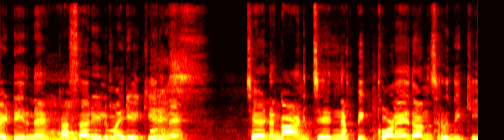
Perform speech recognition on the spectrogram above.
ആയിട്ട് ഇരുന്നേ കസാരയിൽ മര്യാദയ്ക്ക് ഇരുന്നേ ചേട്ടൻ കാണിച്ചു തരുന്ന പിക്കോള ഏതാന്ന് ശ്രദ്ധിക്ക്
